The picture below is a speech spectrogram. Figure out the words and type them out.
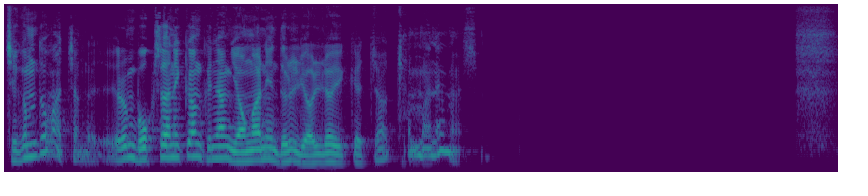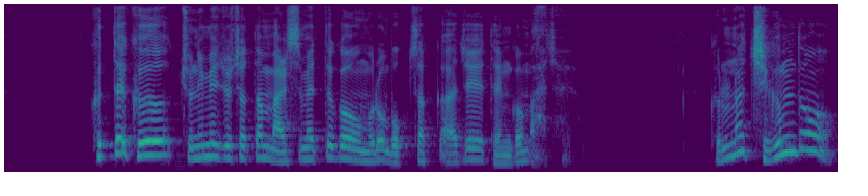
지금도 마찬가지예요. 여러분 목사니까 그냥 영안이 늘 열려 있겠죠. 천만의 말씀. 그때 그 주님이 주셨던 말씀의 뜨거움으로 목사까지 된 거 맞아요. 그러나 지금도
